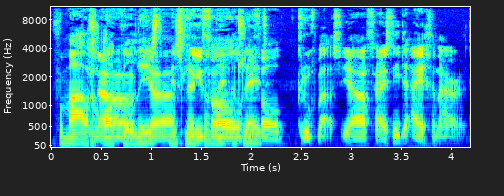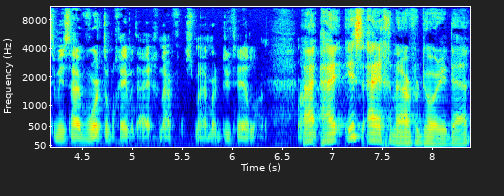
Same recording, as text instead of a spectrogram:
Voormalig alcoholist, Nou, ja, in mislukt ieder geval, in atleet. ieder geval kroegbaas. Ja, hij is niet de eigenaar. Tenminste, hij wordt op een gegeven moment eigenaar volgens mij, maar het duurt heel lang. Hij, hij is eigenaar voor Dory Dan,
